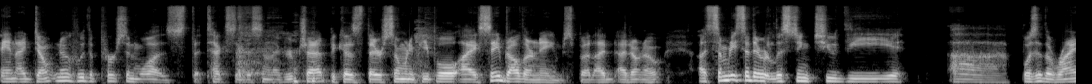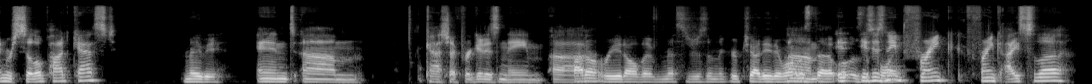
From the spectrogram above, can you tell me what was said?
and I don't know who the person was that texted this in the group chat because there's so many people. I saved all their names, but I, I don't know. Uh, somebody said they were listening to the uh, was it the Ryen Russillo podcast? maybe And um, gosh, I forget his name. Uh, I don't read all the messages in the group chat either. What was um, the? What was is the his name? Frank Frank Isla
